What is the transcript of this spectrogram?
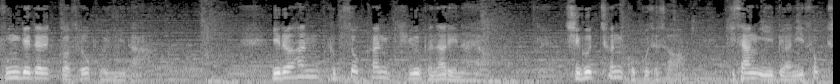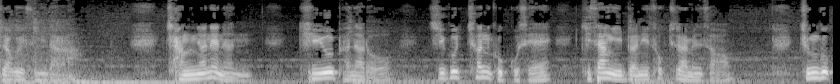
붕괴될 것으로 보입니다. 이러한 급속한 기후변화로 인하여 지구촌 곳곳에서 기상이변이 속출하고 있습니다. 작년에는 기후변화로 지구촌 곳곳에 기상이변이 속출하면서 중국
